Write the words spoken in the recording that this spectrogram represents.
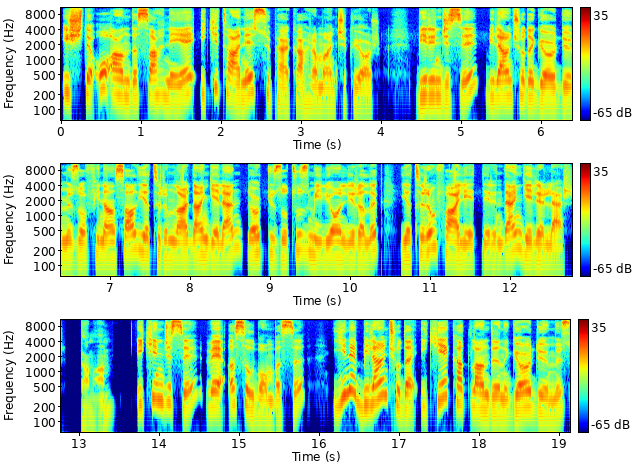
İşte o anda sahneye iki tane süper kahraman çıkıyor. Birincisi, bilançoda gördüğümüz o finansal yatırımlardan gelen 430 milyon liralık yatırım faaliyetlerinden gelirler. Tamam. İkincisi ve asıl bombası, yine bilançoda ikiye katlandığını gördüğümüz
